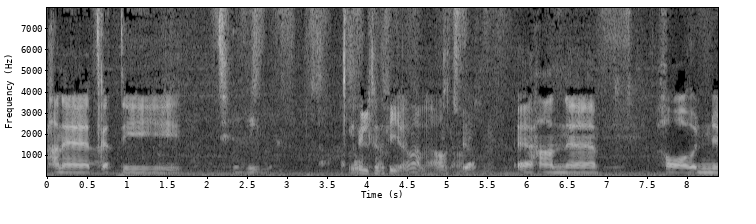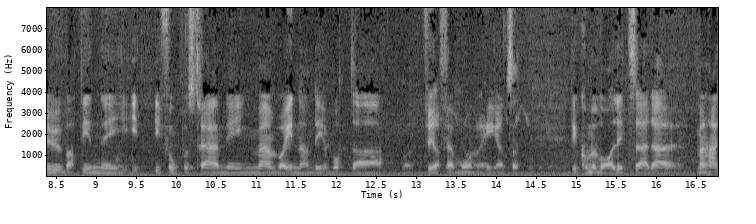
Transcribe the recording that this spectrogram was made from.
han är 33. Fyller 34 va? Ja. Eh, han eh, har nu varit inne i, i, i fotbollsträning men var innan det borta fyra, fem månader helt. Så det kommer vara lite så där. Men han,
